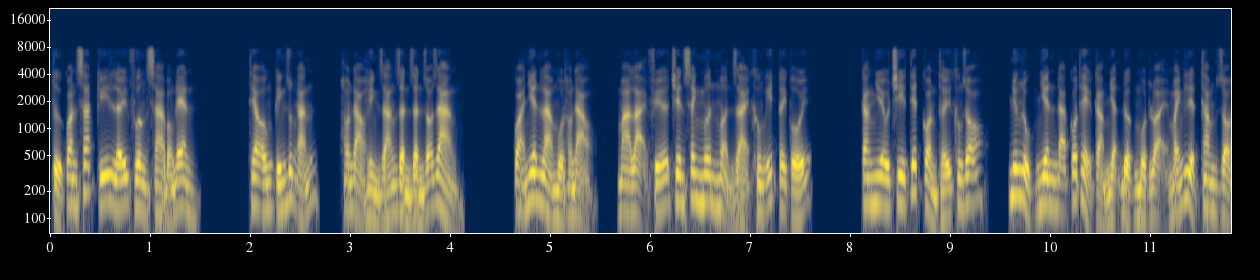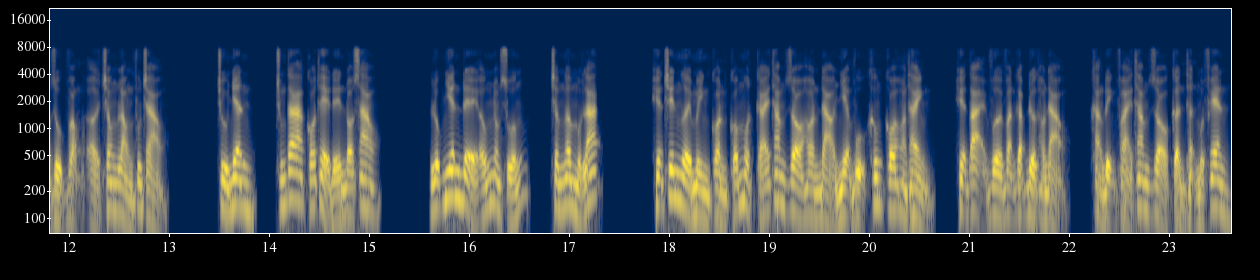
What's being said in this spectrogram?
tự quan sát kỹ lấy phương xa bóng đen. Theo ống kính rút ngắn, hòn đảo hình dáng dần dần rõ ràng. Quả nhiên là một hòn đảo, mà lại phía trên xanh mơn mận dài không ít cây cối. Càng nhiều chi tiết còn thấy không rõ, nhưng lục nhiên đã có thể cảm nhận được một loại mãnh liệt thăm dò dục vọng ở trong lòng phun trào. Chủ nhân, chúng ta có thể đến đó sao? Lục nhiên để ống nhòm xuống, trầm ngâm một lát. Hiện trên người mình còn có một cái thăm dò hòn đảo nhiệm vụ không có hoàn thành, hiện tại vừa vặn gặp được hòn đảo, khẳng định phải thăm dò cẩn thận một phen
